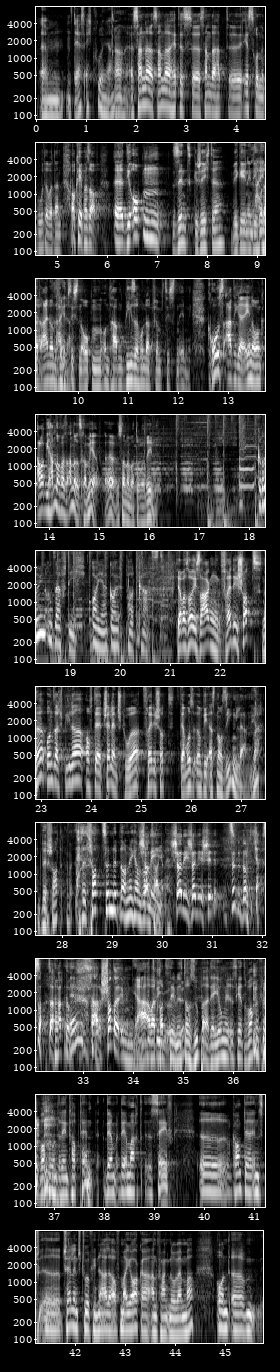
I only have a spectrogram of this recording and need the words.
Ähm, der ist echt cool, ja. Ja, äh, Sander, Sander hätte es, äh, Sander hat äh, erste Runde gut, aber dann. Okay, pass auf. Äh, die Open sind Geschichte. Wir gehen in die Leider, 151. Open und haben diese 150. in großartige Erinnerung. Aber wir haben noch was anderes, komm mehr. Ja, müssen wir noch mal drüber reden. Grün und saftig, euer Golf-Podcast. Ja, was soll ich sagen? Freddy Schott, ne, unser Spieler auf der Challenge Tour. Freddy Schott, der muss irgendwie erst noch siegen lernen. Ne? Ja, The Shot, The Shot zündet noch nicht am Schotti, Sonntag. Schotti, Schotti, Schotti, zündet noch nicht am Sonntag. Hat noch Ja. Schotter im Ja, im aber trotzdem irgendwie, ist doch super. Der Junge ist jetzt Woche für Woche unter den Top Ten. Der, der macht äh, safe. Äh, kommt er ins äh, Challenge Tour Finale auf Mallorca Anfang November und ähm,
